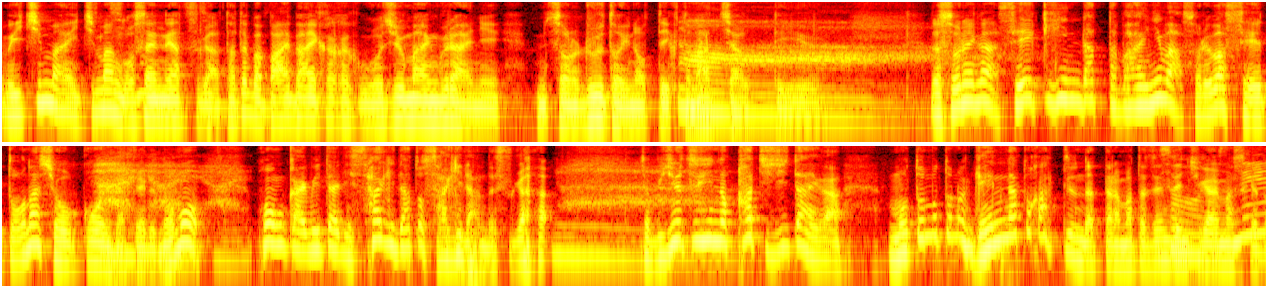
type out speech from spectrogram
はい。1枚1万5千円のやつが例えば売買価格50万円ぐらいにそのルートに乗っていくとなっちゃうっていう。でそれが正規品だった場合にはそれは正当な商行為だけれども、今回みたいに詐欺だと詐欺なんですがじゃ美術品の価値自体がもともとの原画とかっていうんだったらまた全然違いますけど。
